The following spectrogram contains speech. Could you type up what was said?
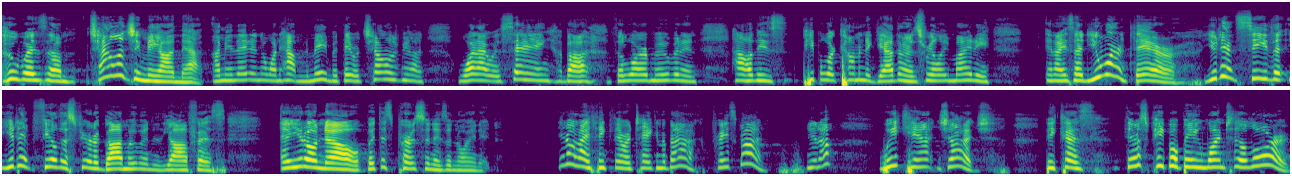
who was um, challenging me on that. I mean, they didn't know what happened to me, but they were challenging me on what I was saying about the Lord moving and how these people are coming together and it's really mighty. And I said, You weren't there. You didn't see that, you didn't feel the Spirit of God moving in the office. And you don't know, but this person is anointed. You know, and I think they were taken aback. Praise God. You know, we can't judge because there's people being won to the Lord.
